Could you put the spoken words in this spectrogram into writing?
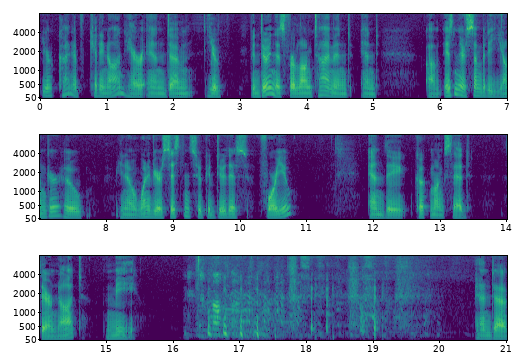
you're kind of getting on here, and um, you've been doing this for a long time, and, and um, isn't there somebody younger who you know, one of your assistants who could do this for you? And the cook monk said, They're not me. and uh,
